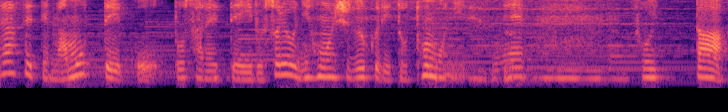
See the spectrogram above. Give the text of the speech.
らせて守っていこうとされているそれを日本酒造りとともにですね。そういった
